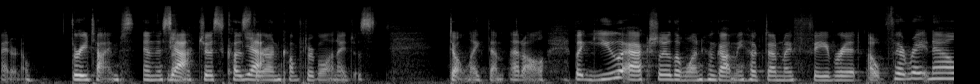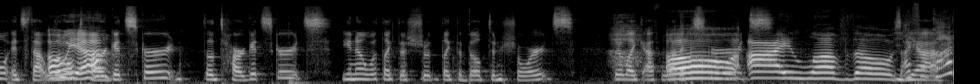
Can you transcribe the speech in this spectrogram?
I don't know, 3 times in the summer Yeah. just cuz Yeah. they're uncomfortable and I just don't like them at all. But you actually are the one who got me hooked on my favorite outfit right now. It's that Oh, little yeah? Target skirt, the Target skirts, you know, with like the sh- like the built-in shorts. They're like athletic Oh, skirts. I love those. I forgot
